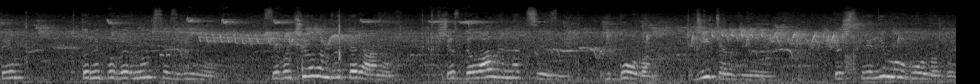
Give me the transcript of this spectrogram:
тим, хто не повернувся з війни, сивочолим ветеранам, що здолали нацизм, вдовам, дітям війни. Тож схилімо голови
